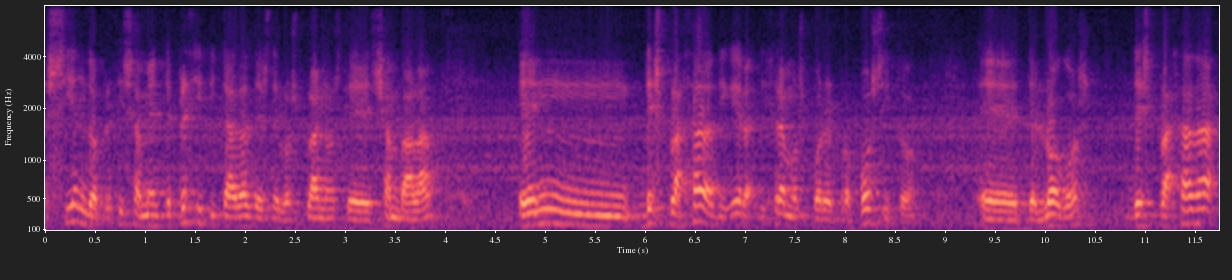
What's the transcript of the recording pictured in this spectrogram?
siendo precisamente precipitada desde los planos de Shambhala, en, desplazada, dijéramos, por el propósito eh, del logos, desplazada,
